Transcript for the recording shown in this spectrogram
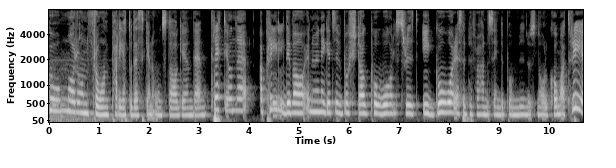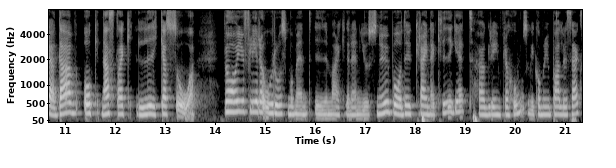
God morgon från Paretodesken onsdagen den 30 april. Det var ännu en negativ börsdag på Wall Street igår. S&P 500 stängde på minus 0,3. DAV och Nasdaq likaså. Vi har ju flera orosmoment i marknaden just nu, både Ukraina-kriget, högre inflation som vi kommer in på alldeles strax,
